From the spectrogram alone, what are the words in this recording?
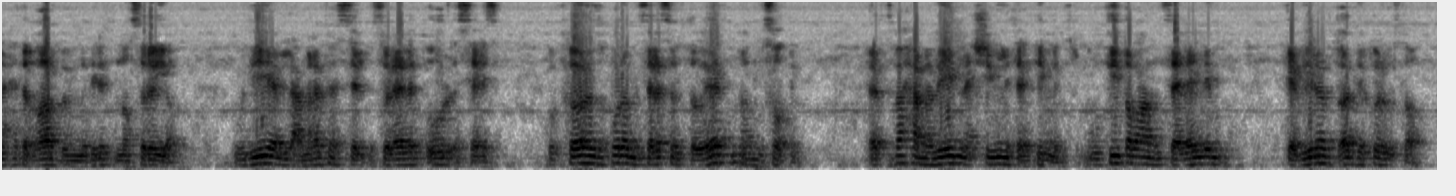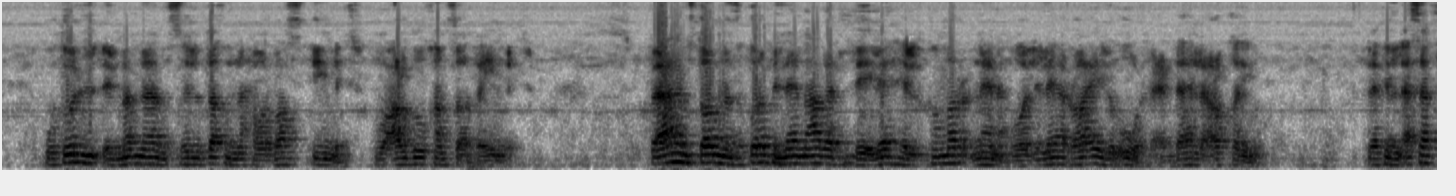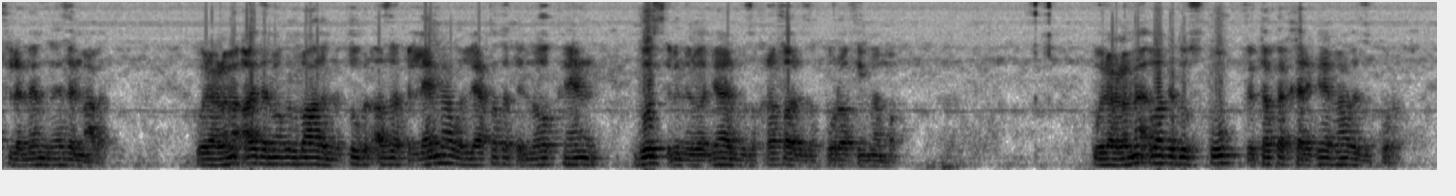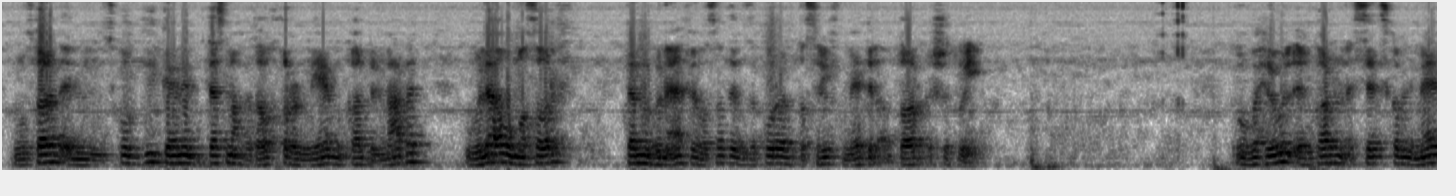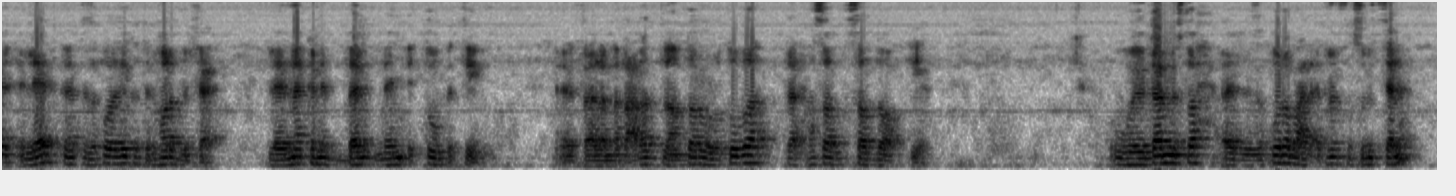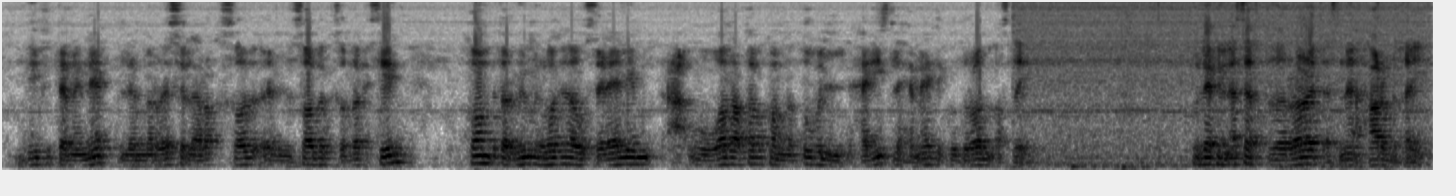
ناحية الغرب من مدينة الناصرية ودي اللي عملتها سلالة أور الثالثة. وبتكون الزاكورة من ثلاث مستويات من المساطم ارتفاعها ما بين 20 ل 30 متر. وفي طبعا سلالم كبيرة بتؤدي لكل مستوى وطول المبنى المستطيل الضخم نحو 64 متر وعرضه 45 متر. في أعلى مستوى من الذكورة بنلاقي معبد لإله القمر نانا هو الإله الراعي لأور عندها العراق قديما. لكن للأسف لم ينجو هذا المعبد. والعلماء أيضا وجدوا بعض من الطوب الأزرق اللامع واللي اعتقد إنه كان جزء من الواجهة المزخرفة للذكورة في منبع والعلماء وجدوا ثقوب في الطاقة الخارجية لمعبد الذكورة المفترض إن الثقوب دي كانت بتسمح بتوفر المياه من قلب المعبد ولقوا مصارف تم بناءها في وساطة الذكورة لتصريف مياه الأمطار الشتوية. وبحلول القرن السادس قبل الميلاد كانت الذكورة دي قد انهارت بالفعل لأنها كانت بنت من الطوب الطيني فلما تعرضت للأمطار والرطوبة حصل تصدع فيها. وتم إصلاح الذكورة بعد 2500 سنة. دي في الثمانينات لما الرئيس العراقي السابق صدام حسين قام بترميم الواجهة والسلالم ووضع طبقة من الطوب الحديث لحماية الجدران الأصلية. ولكن للأسف تضررت أثناء حرب الخليج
